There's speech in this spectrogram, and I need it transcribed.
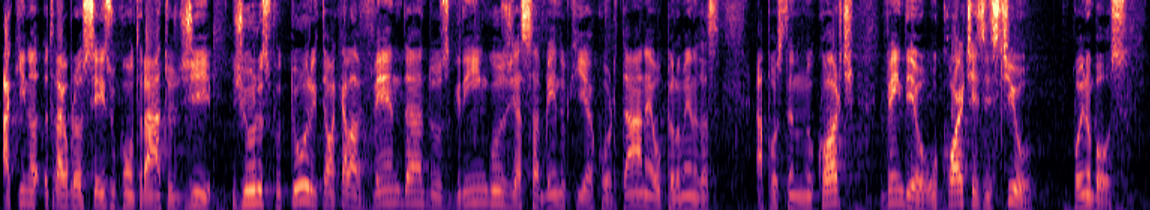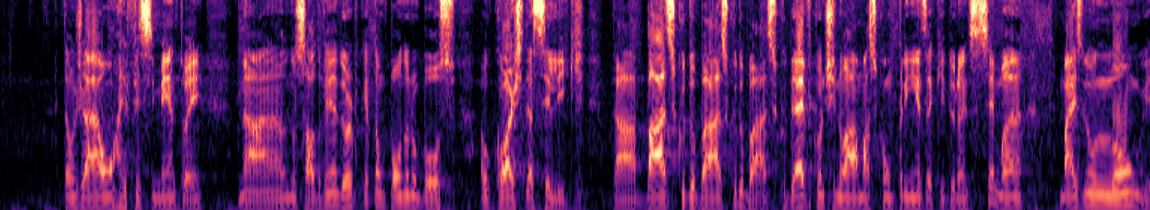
Aqui eu trago para vocês o contrato de juros futuro, então aquela venda dos gringos já sabendo que ia cortar, né? ou pelo menos apostando no corte. Vendeu, o corte existiu? Põe no bolso. Então já há um arrefecimento aí na, no saldo vendedor, porque estão pondo no bolso o corte da Selic. Tá? Básico do básico do básico. Deve continuar umas comprinhas aqui durante a semana, mas no long,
